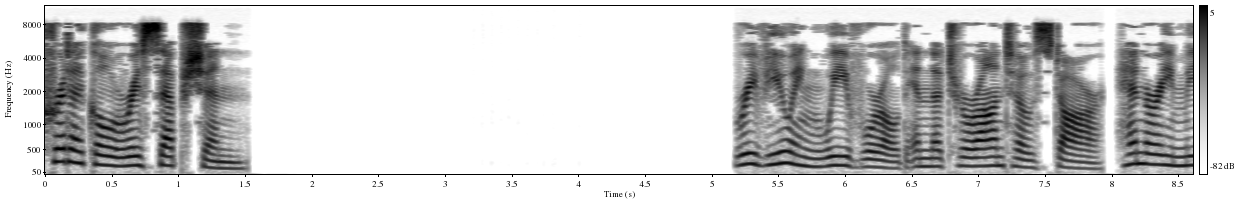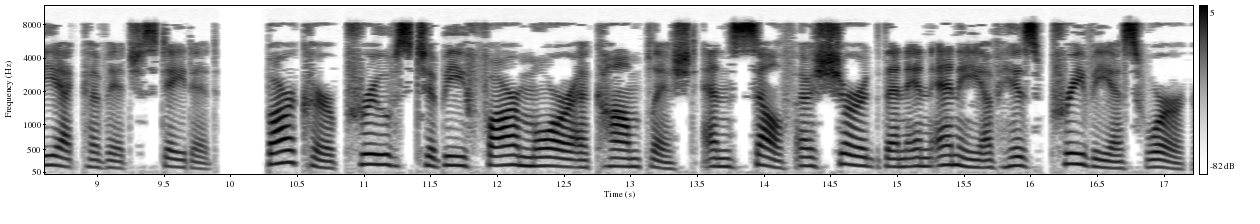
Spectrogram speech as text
Critical reception Reviewing Weaveworld in the Toronto Star, Henry Mietkiewicz stated, Barker proves to be far more accomplished and self-assured than in any of his previous work.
